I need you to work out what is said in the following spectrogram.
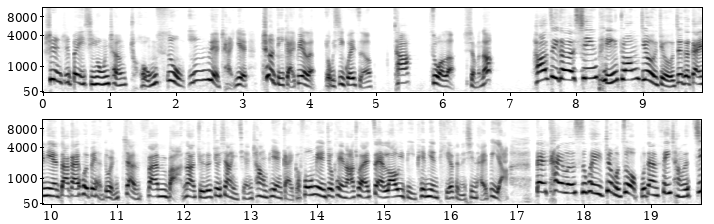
甚至被形容成重塑音乐产业，彻底改变了游戏规则。他做了什么呢？好，这个新瓶装旧酒这个概念大概会被很多人占翻吧？那觉得就像以前唱片改个封面就可以拿出来再捞一笔片片铁粉的新台币啊？但泰勒斯会这么做，不但非常的精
